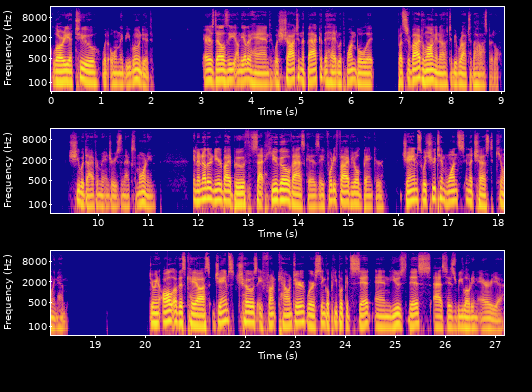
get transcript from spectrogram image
Gloria, too, would only be wounded. Erzdelzi, on the other hand, was shot in the back of the head with one bullet but survived long enough to be brought to the hospital. She would die from her injuries the next morning. In another nearby booth sat Hugo Vasquez, a 45 year old banker. James would shoot him once in the chest, killing him. During all of this chaos, James chose a front counter where single people could sit and used this as his reloading area.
